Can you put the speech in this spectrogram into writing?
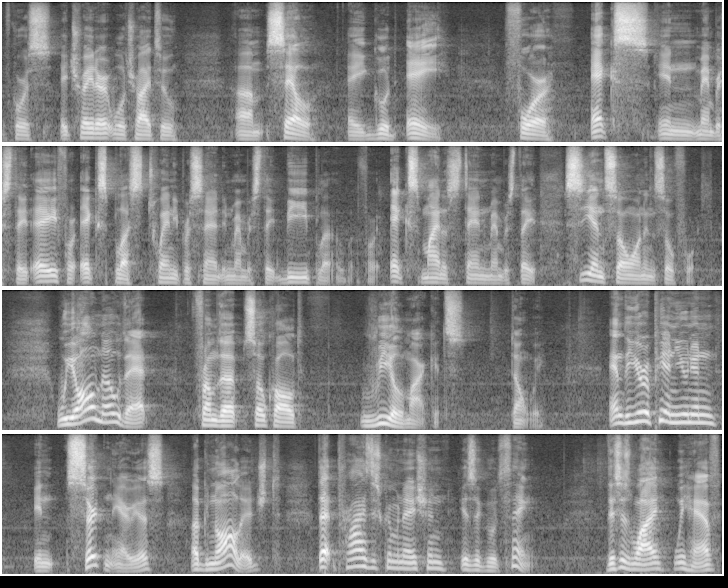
of course, a trader will try to um, sell a good A for X in member state A, for X plus 20% in member state B, for X minus 10 in member state C, and so on and so forth. We all know that from the so-called real markets, don't we? And the European Union, in certain areas, acknowledged that price discrimination is a good thing. This is why we have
